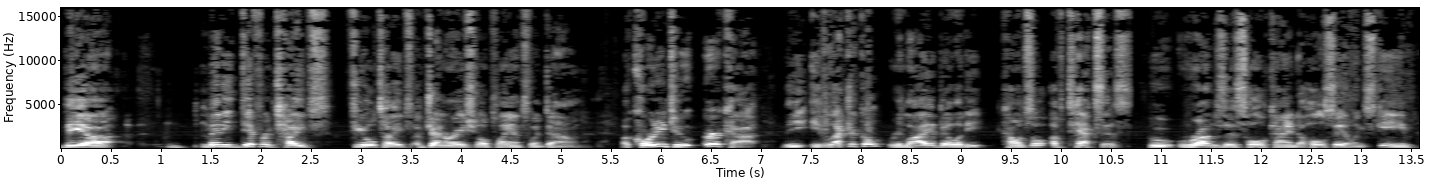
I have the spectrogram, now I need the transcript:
The uh, many different types, fuel types of generational plants went down. According to ERCOT, the Electrical Reliability Council of Texas, who runs this whole kind of wholesaling scheme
